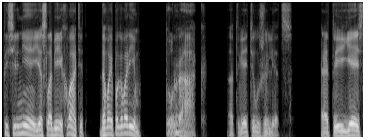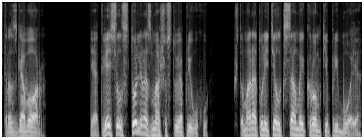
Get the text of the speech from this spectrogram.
Ты сильнее, я слабее, хватит. Давай поговорим». «Дурак!» — ответил жилец. «Это и есть разговор!» И отвесил столь размашистую оплеуху, что Марат улетел к самой кромке прибоя.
